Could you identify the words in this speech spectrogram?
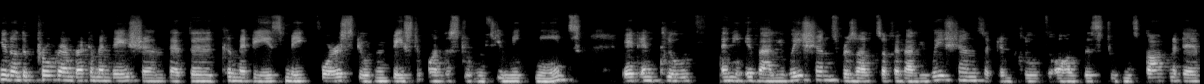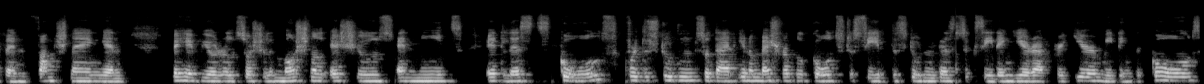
you know the program recommendation that the committees make for a student based upon the student's unique needs it includes any evaluations, results of evaluations. It includes all the students' cognitive and functioning and behavioral, social, emotional issues and needs. It lists goals for the student so that, you know, measurable goals to see if the student is succeeding year after year, meeting the goals.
